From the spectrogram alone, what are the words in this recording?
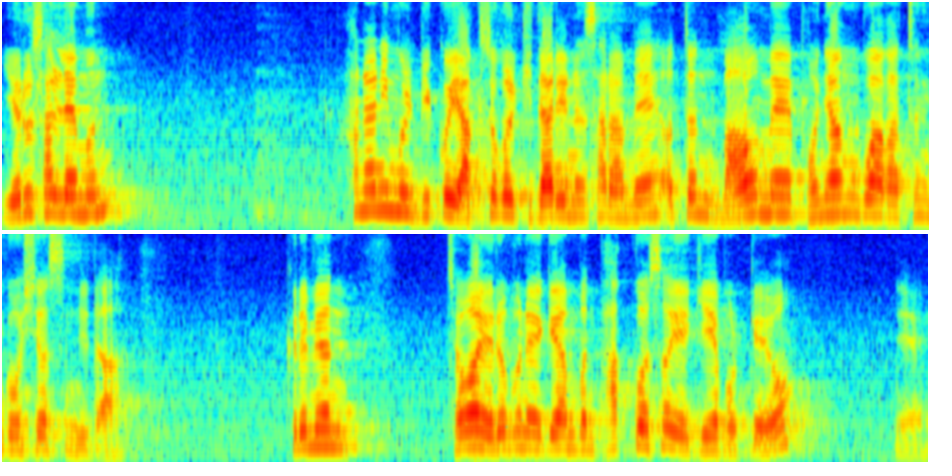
예루살렘은 하나님을 믿고 약속을 기다리는 사람의 어떤 마음의 본향과 같은 곳이었습니다. 그러면 저와 여러분에게 한번 바꿔서 얘기해 볼게요. 예,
